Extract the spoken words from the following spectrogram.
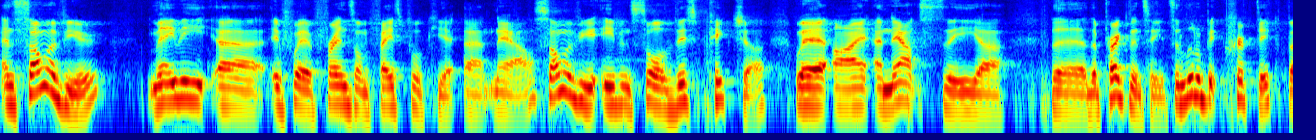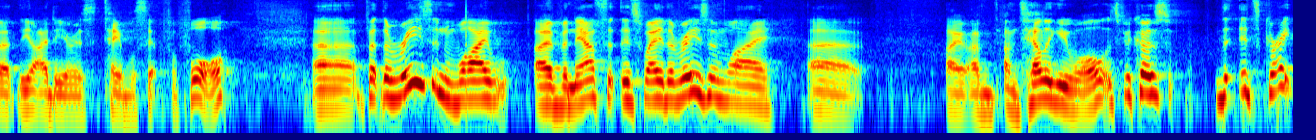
And some of you, maybe uh, if we're friends on Facebook yet, uh, now, some of you even saw this picture where I announced the, uh, the, the, pregnancy. It's a little bit cryptic, but the idea is table set for four. Uh, but the reason why I've announced it this way, the reason why uh, I, am telling you all, is because it's great.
